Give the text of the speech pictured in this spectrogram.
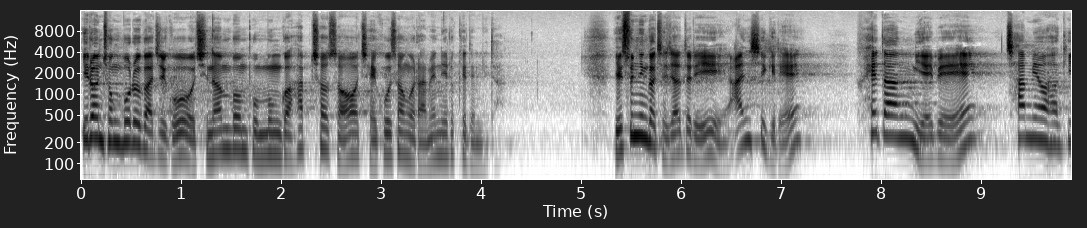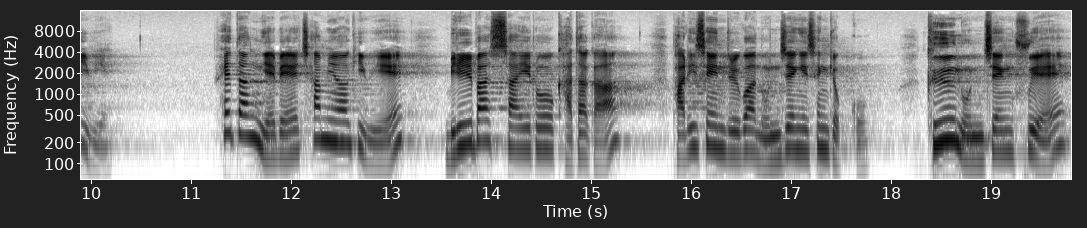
이런 정보를 가지고 지난번 본문과 합쳐서 재구성을 하면 이렇게 됩니다. 예수님과 제자들이 안식일에 회당 예배에 참여하기 위해 회당 예배에 참여하기 위해 밀밭 사이로 가다가 바리새인들과 논쟁이 생겼고 그 논쟁 후에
